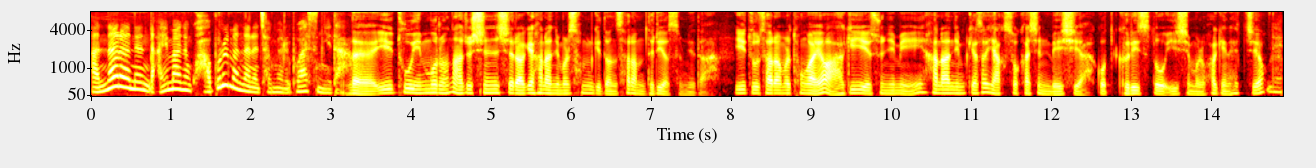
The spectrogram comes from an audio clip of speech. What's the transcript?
안나라는 나이 많은 과부를 만나는 장면을 보았습니다. 네, 이 두 인물은 아주 신실하게 하나님을 섬기던 사람들이었습니다. 이 두 사람을 통하여 아기 예수님이 하나님께서 약속하신 메시아, 곧 그리스도이심을 확인했지요. 네.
